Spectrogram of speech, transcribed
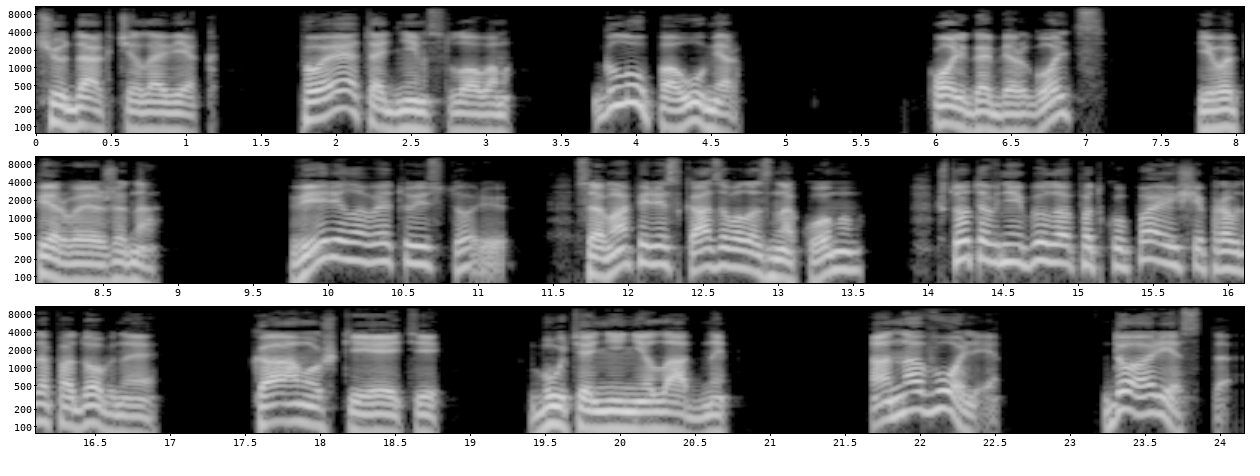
Чудак-человек. Поэт, одним словом. Глупо умер. Ольга Бергольц, его первая жена, верила в эту историю, сама пересказывала знакомым. Что-то в ней было подкупающе правдоподобное. Камушки эти, будь они неладны. А на воле, до ареста,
